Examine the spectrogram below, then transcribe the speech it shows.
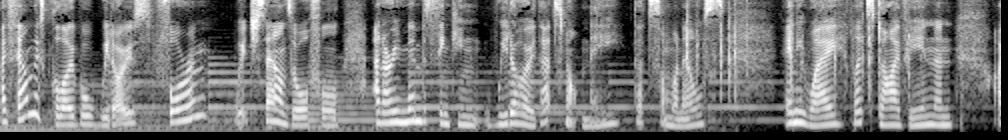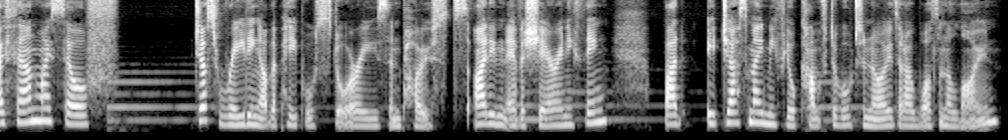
I found this Global Widows Forum, which sounds awful, and I remember thinking, widow, that's not me, that's someone else. Anyway, let's dive in, and I found myself just reading other people's stories and posts. I didn't ever share anything, but it just made me feel comfortable to know that I wasn't alone.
